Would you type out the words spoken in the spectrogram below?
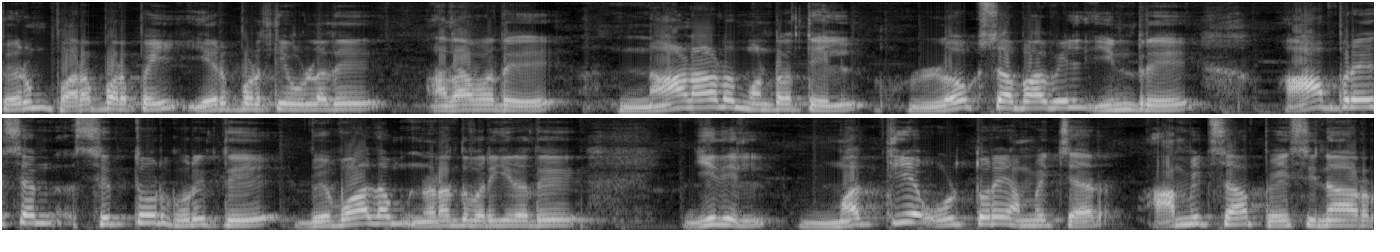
பெரும் பரபரப்பை ஏற்படுத்தியுள்ளது. அதாவது நாடாளுமன்றத்தில் லோக்சபாவில் இன்று ஆபரேஷன் சித்தூர் குறித்து விவாதம் நடந்து வருகிறது. இதில் மத்திய உள்துறை அமைச்சர் அமித்ஷா பேசினார்.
